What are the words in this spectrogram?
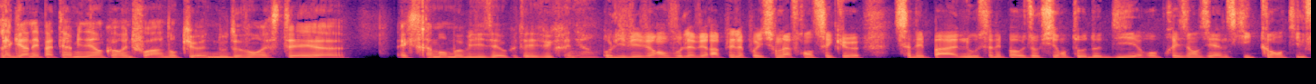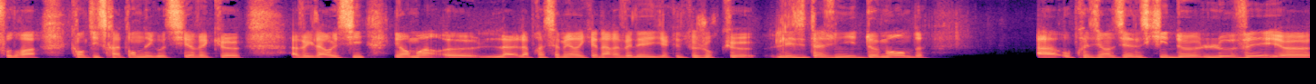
La guerre n'est pas terminée, encore une fois, donc nous devons rester extrêmement mobilisés aux côtés des Ukrainiens. Olivier Véran, vous l'avez rappelé, la position de la France, c'est que ce n'est pas à nous, ce n'est pas aux Occidentaux de dire au président Zelensky quand il faudra, quand il sera temps de négocier avec euh, avec la Russie. Néanmoins, euh, la, presse américaine a révélé il y a quelques jours que les États-Unis demandent au président Zelensky de lever euh,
